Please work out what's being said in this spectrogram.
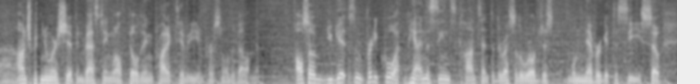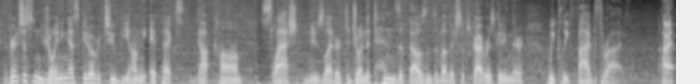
uh, entrepreneurship, investing, wealth building, productivity, and personal development. Also, you get some pretty cool behind the scenes content that the rest of the world just will never get to see. So if you're interested in joining us, get over to beyondtheapex.com slash newsletter to join the tens of thousands of other subscribers getting their weekly five to thrive. All right,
